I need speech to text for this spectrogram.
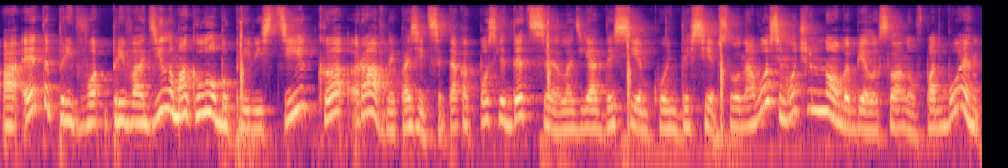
а это приводило, могло бы привести к равной позиции, так как после ДЦ, ладья d7, конь d7, слон а8, очень много белых слонов под боем,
